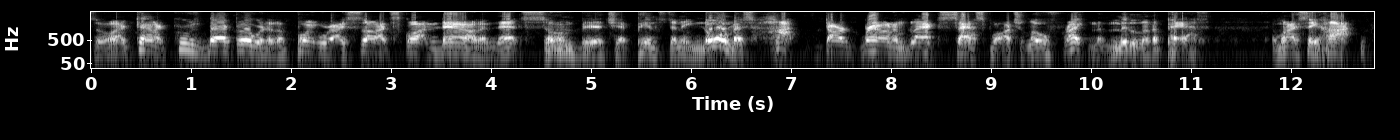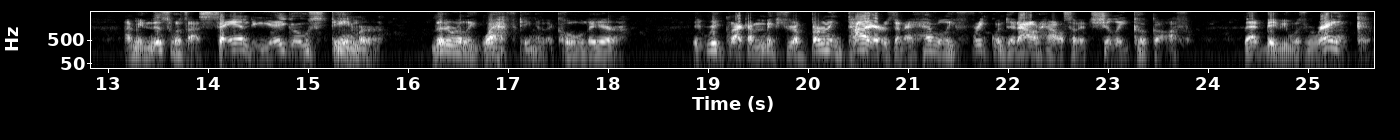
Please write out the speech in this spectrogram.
So I kind of cruised back over to the point where I saw it squatting down, and that some bitch had pinched an enormous, hot, dark brown and black Sasquatch loaf right in the middle of the path. And when I say hot, I mean this was a San Diego steamer, literally wafting in the cold air. It reeked like a mixture of burning tires and a heavily frequented outhouse at a chili cook-off. That baby was rank.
